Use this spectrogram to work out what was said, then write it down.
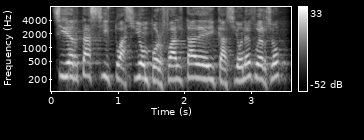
cierta situación por falta de dedicación, esfuerzo,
